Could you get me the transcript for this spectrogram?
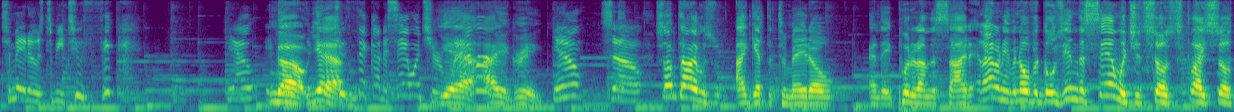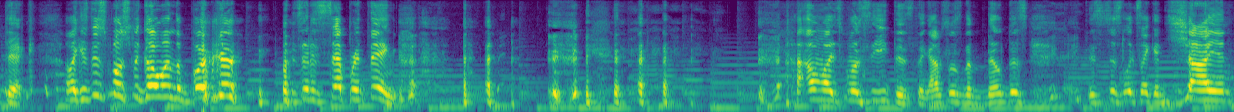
tomatoes to be too thick. You know? If No, you- yeah. Too thick on a sandwich or Yeah, whatever. I agree. You know? So Sometimes I get the tomato and they put it on the side, and I don't even know if it goes in the sandwich. It's so sliced so thick. I'm like, is this supposed to go on the burger, or is it a separate thing? How am I supposed to eat this thing? I'm supposed to build this. This just looks like a giant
